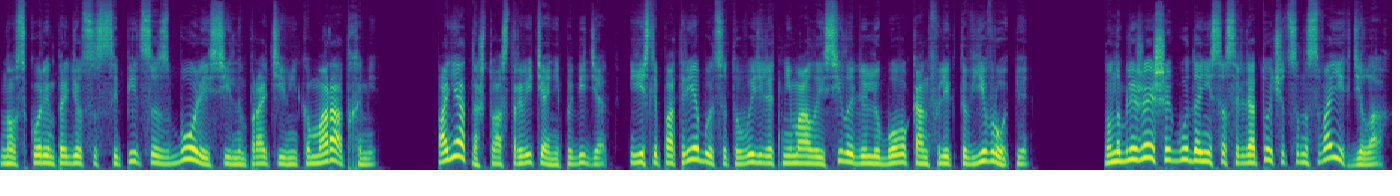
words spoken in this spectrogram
но вскоре им придется сцепиться с более сильным противником Маратхами. Понятно, что островитяне победят, и если потребуется, то выделят немалые силы для любого конфликта в Европе. Но на ближайшие годы они сосредоточатся на своих делах.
